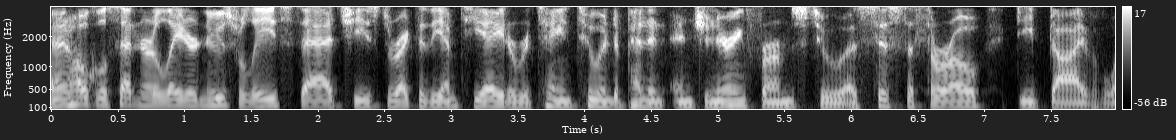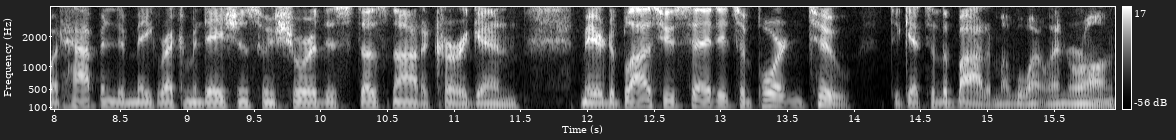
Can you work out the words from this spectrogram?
And Hochul said in her later news release that she's directed the MTA to retain two independent engineering firms to assist a thorough deep dive of what happened and make recommendations to ensure this does not occur again. Mayor de Blasio said it's important, too, to get to the bottom of what went wrong.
